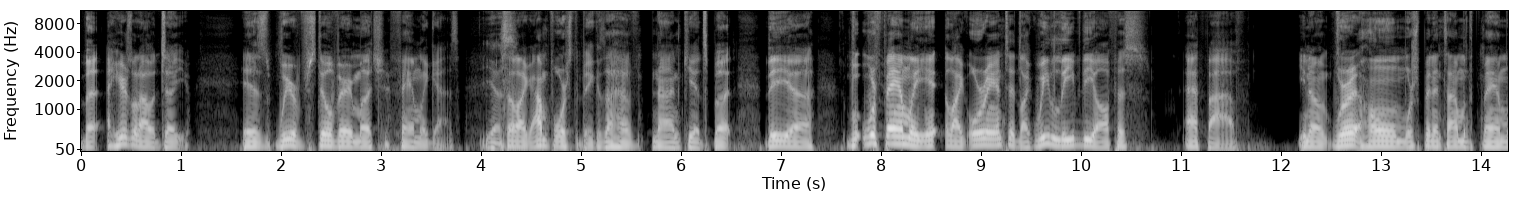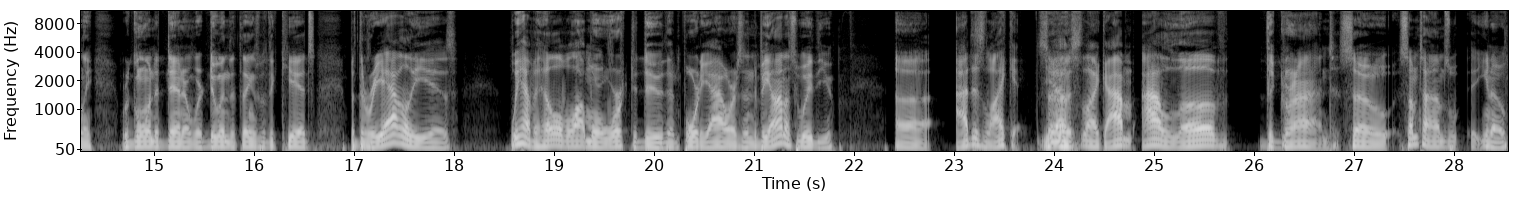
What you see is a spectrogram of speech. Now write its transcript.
But here's what I would tell you: is we're still very much family guys. Yes. So like I'm forced to be because I have nine kids. But the uh, we're family like oriented. Like we leave the office at five. You know, we're at home. We're spending time with the family. We're going to dinner. We're doing the things with the kids. But the reality is, we have a hell of a lot more work to do than 40 hours. And to be honest with you, uh, I just like it. So Yeah. it's like I'm I love the grind. So sometimes you know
